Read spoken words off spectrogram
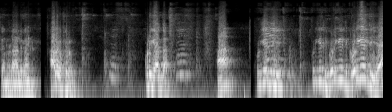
त्यानुला आलं काय नाही. आलं का फिरून? कुठे गेलता? हा कुठे गेलती? कुठे गेलती? कुठे गेलती? कुठे गेलती हा?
